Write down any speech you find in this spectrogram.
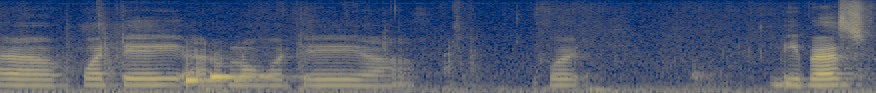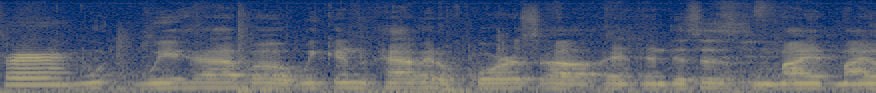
Uh, what day, I don't know what day, uh, would be best for, We have, uh, we can have it, of course, uh, and, and this is my, my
